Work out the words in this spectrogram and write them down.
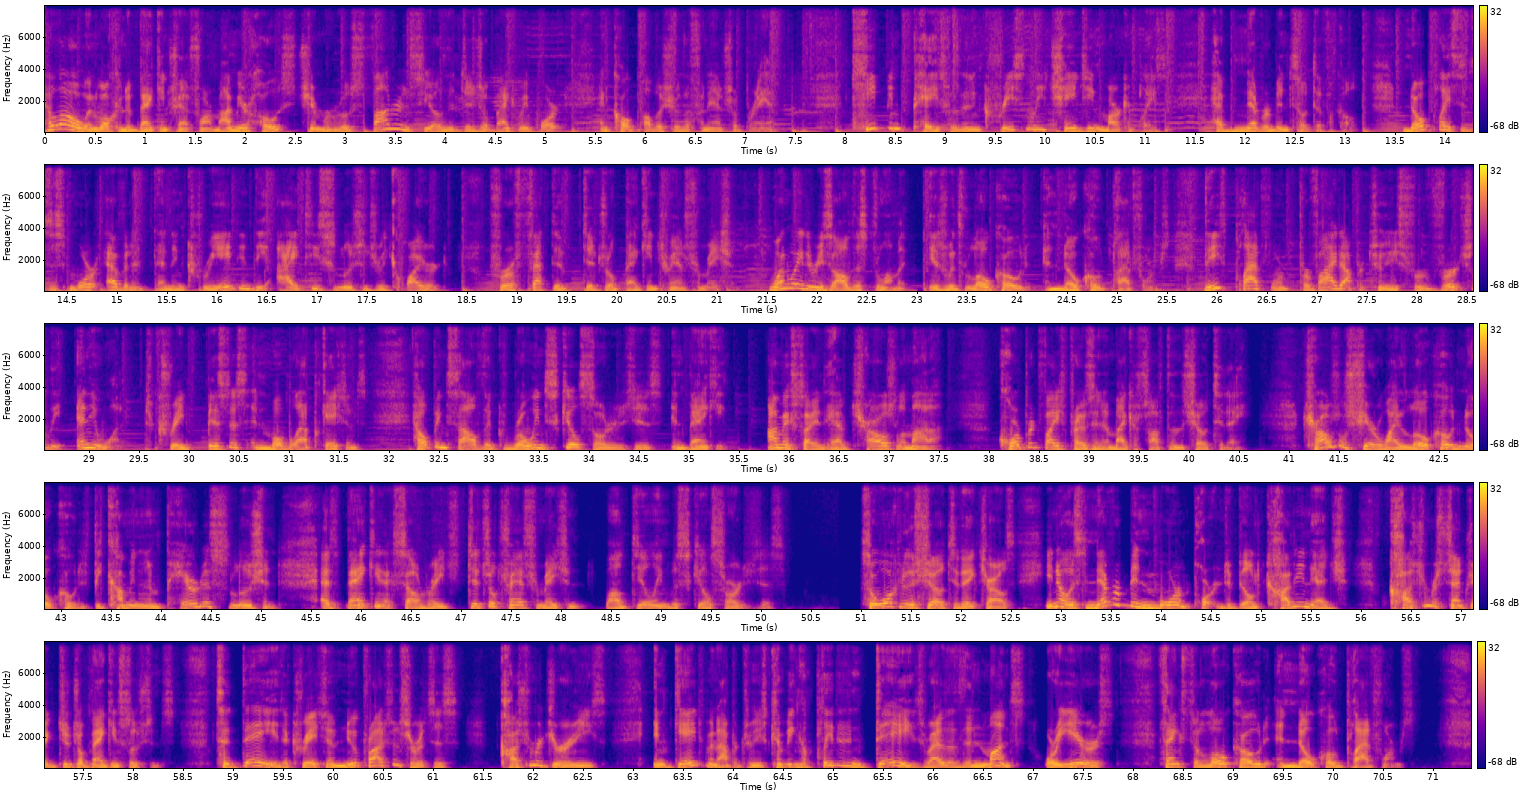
Hello and welcome to Banking Transformed. I'm your host, Jim Marous, founder and CEO of the Digital Banking Report and co-publisher of the Financial Brand. Keeping pace with an increasingly changing marketplace have never been so difficult. No place is this more evident than in creating the IT solutions required for effective digital banking transformation. One way to resolve this dilemma is with low code and no code platforms. These platforms provide opportunities for virtually anyone to create business and mobile applications, helping solve the growing skill shortages in banking. I'm excited to have Charles Lamanna, Corporate Vice President at Microsoft, on the show today. Charles will share why low code, no code is becoming an imperative solution as banking accelerates digital transformation while dealing with skill shortages. So, welcome to the show today, Charles. You know, it's never been more important to build cutting edge, customer centric digital banking solutions. Today, the creation of new products and services, customer journeys, engagement opportunities can be completed in days rather than months or years, thanks to low code and no code platforms.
